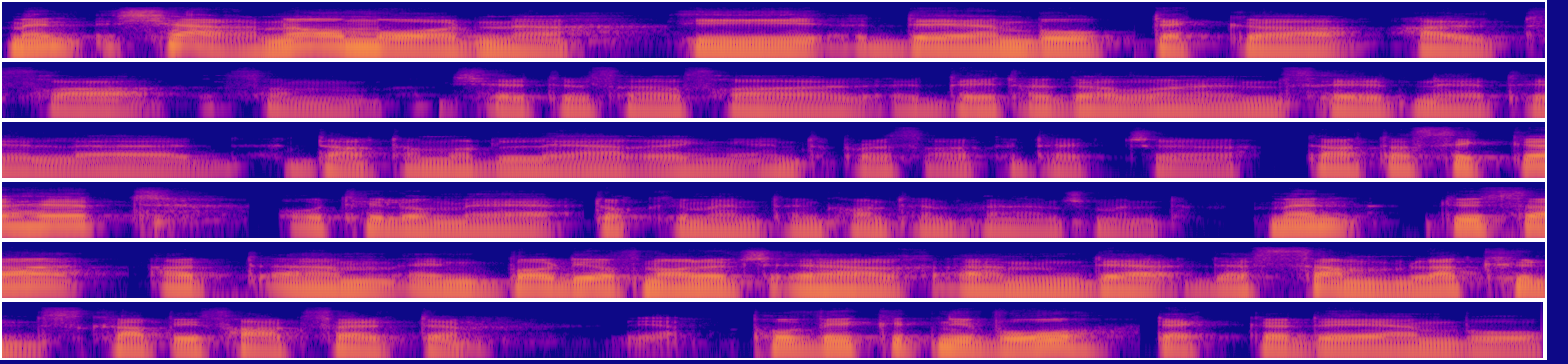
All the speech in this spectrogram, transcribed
Men kjerneområdene i DN-bok dekker alt fra, som Kjetil sa, fra data governance helt ned til uh, datamodellering, enterprise architecture, datasikkerhet og til og med document and content management. Men du sa at um, en body of knowledge er um, det, det samla kunnskap i fagfeltet. Ja. På hvilket nivå dekker DMBO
